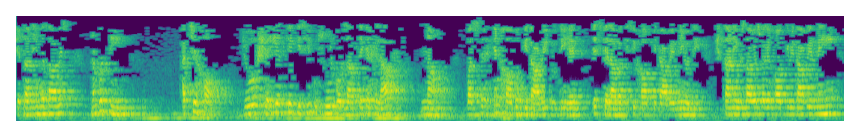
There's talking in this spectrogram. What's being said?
شیطانی مساوس۔ نمبر تین، اچھے خواب۔ جو شریعت کے کسی اصول اور ضابطے کے خلاف نہ ہو۔ بس صرف ان خوابوں کی تعبیر ہوتی ہے۔ اس کے علاوہ کسی خواب کی تعبیر نہیں ہوتی۔ شیطانی مساوس والے خواب کی بھی تعبیر نہیں۔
